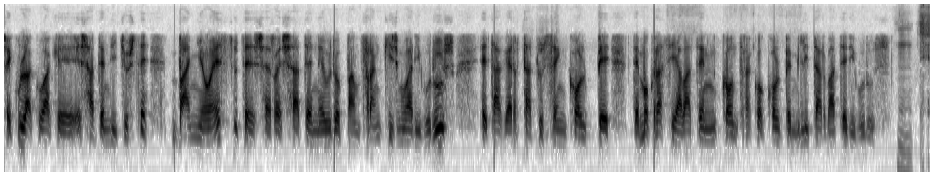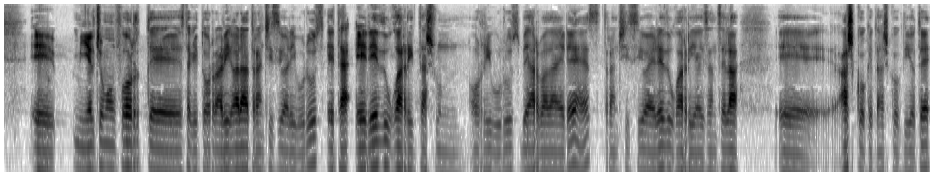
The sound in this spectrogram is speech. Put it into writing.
sekulakoak esaten dituzte, baino ez dute zer esaten Europan frankismoari buruz eta gertatu zen kolpe demokrazia baten kontrako kolpe militar bateri buruz. Hmm. E, Mieltxo Monfort, e, ez dakit horrari gara transizioari buruz, eta eredugarritasun horri buruz behar bada ere, ez? Transizioa eredugarria izan zela e, askok eta askok diote.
